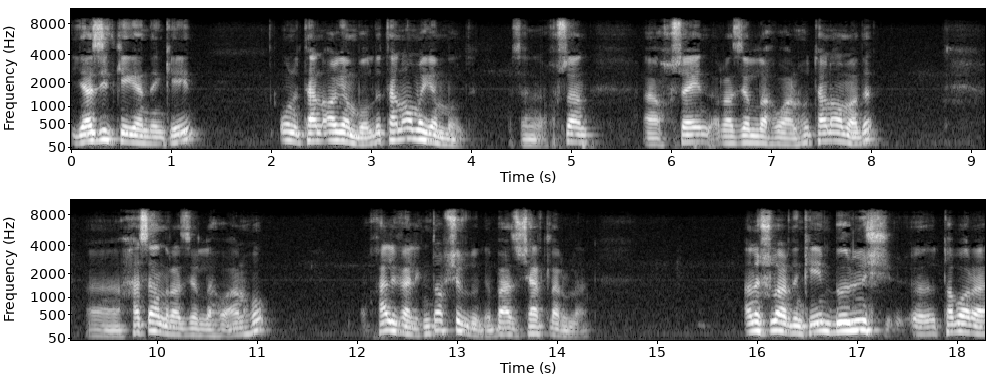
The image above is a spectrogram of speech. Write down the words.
Yazid kelgandan keyin uni tan olgan bo'ldi tan olmagan bo'ldi. Masalan husan husayn e, roziyallohu anhu tan olmadi. E, Hasan roziyallohu anhu xalifalikni topshirdi unga ba'zi shartlar bilan. Ana shulardan keyin bo'linish e, tobora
